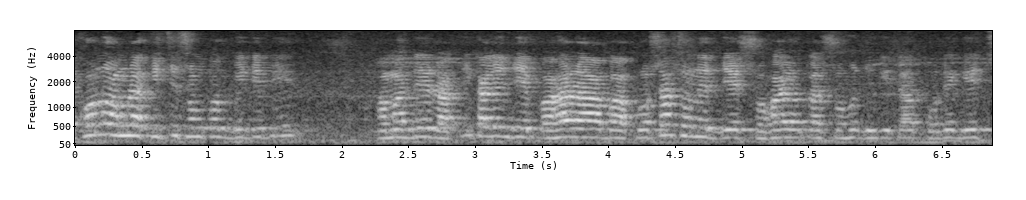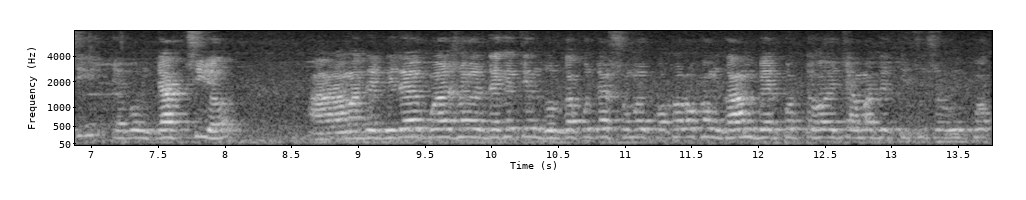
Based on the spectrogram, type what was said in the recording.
এখনও আমরা কিছু সংখ্যক বিজেপি আমাদের রাত্রিকালীন যে পাহারা বা প্রশাসনের যে সহায়তা, সহযোগিতা করে গেছি এবং যাচ্ছিও। আর আমাদের বিধায়ক মহাশয় দেখেছেন, দুর্গাপূজার সময় কত রকম গান বের করতে হয়েছে আমাদের কিছু সংখ্যক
